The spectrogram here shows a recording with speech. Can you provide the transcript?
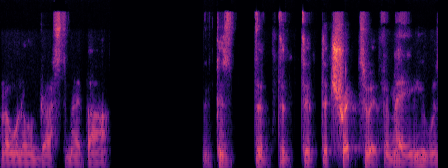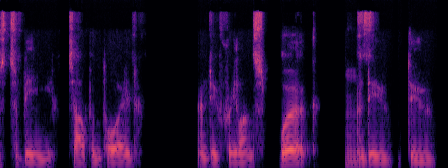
I don't want to underestimate that. Because the, the, the, the trick to it for me was to be self employed and do freelance work mm. and do, do,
